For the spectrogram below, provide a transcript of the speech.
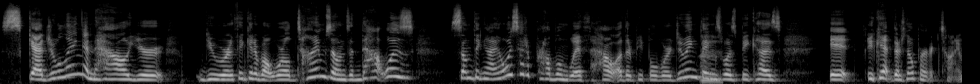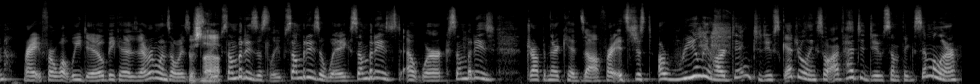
scheduling and how you're you were thinking about world time zones and that was something I always had a problem with how other people were doing things mm. was because it you can't there's no perfect time right for what we do because everyone's always there's asleep. not. somebody's asleep. Somebody's awake. Somebody's at work. Somebody's dropping their kids off right? It's just a really hard thing to do scheduling. So i've had to do something similar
